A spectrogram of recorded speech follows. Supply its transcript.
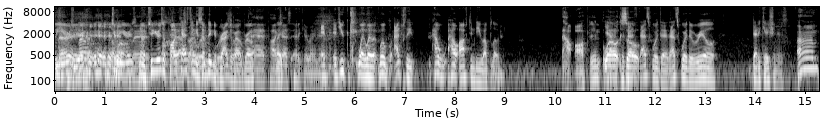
two nothing. years, bro. Two on, years. man. No, two years of Yeah, podcasting right. is something to brag about, bro. Bad Like, podcast etiquette right now. If if you wait wait wait, wait actually How how often do you upload? How often? Yeah, well, 'cause so that's, that's where the that's where the real dedication is. Um,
